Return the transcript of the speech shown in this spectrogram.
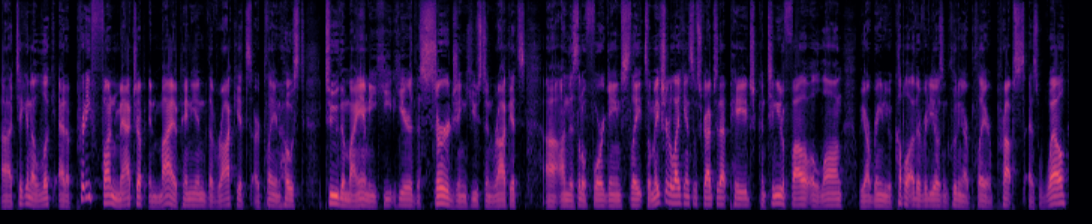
Uh, taking a look at a pretty fun matchup, in my opinion. The Rockets are playing host to the Miami Heat here, the surging Houston Rockets uh, on this little four game slate. So make sure to like and subscribe to that page. Continue to follow along. We are bringing you a couple other videos, including our player props as well.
